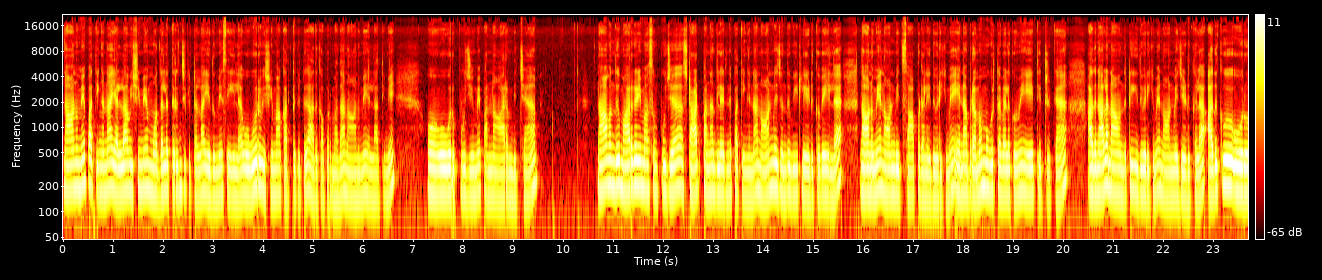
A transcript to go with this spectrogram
நானுமே பார்த்திங்கன்னா எல்லா விஷயமே முதல்ல தெரிஞ்சுக்கிட்டெல்லாம் எதுவுமே செய்யலை. ஒவ்வொரு விஷயமா கற்றுக்கிட்டு அதுக்கப்புறமா தான் நானுமே எல்லாத்தையுமே ஒவ்வொரு பூஜையுமே பண்ண ஆரம்பித்தேன் நான் வந்து மார்கழி மாதம் பூஜை ஸ்டார்ட் பண்ணதுலேருந்து பார்த்திங்கன்னா நான்வெஜ் வந்து வீட்டில் எடுக்கவே இல்லை. நானுமே நான்வெஜ் சாப்பிடலை இது வரைக்குமே. ஏன்னா பிரம்ம முகூர்த்த விளக்குமே ஏற்றிட்டுருக்கேன் அதனால் நான் வந்துட்டு இது வரைக்குமே நான்வெஜ் எடுக்கலை. அதுக்கு ஒரு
